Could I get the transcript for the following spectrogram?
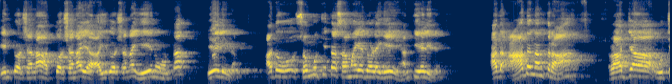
ಎಂಟು ವರ್ಷನ, ಹತ್ತು ವರ್ಷನ ಐದು ವರ್ಷನ, ಏನು ಅಂತ ಹೇಳಿಲ್ಲ. ಅದು ಸಮುಚಿತ ಸಮಯದೊಳಗೆ ಅಂತ ಹೇಳಿದೆ. ಅದು ಆದ ನಂತರ ರಾಜ್ಯ ಉಚ್ಚ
